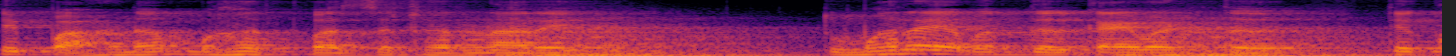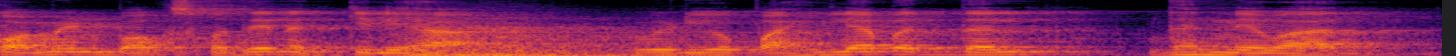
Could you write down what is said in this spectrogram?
ते पाहणं महत्त्वाचं ठरणार आहे. तुम्हाला याबद्दल काय वाटतं ते कॉमेंट बॉक्समध्ये नक्की लिहा. व्हिडिओ पाहिल्याबद्दल धन्यवाद.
